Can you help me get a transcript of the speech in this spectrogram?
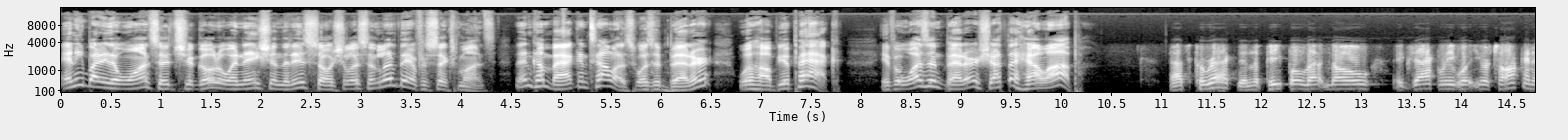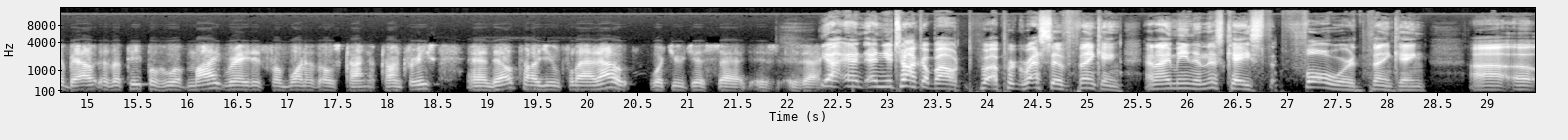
Anybody that wants it should go to a nation that is socialist and live there for six months. Then come back and tell us, was it better? We'll help you pack. If it wasn't better, shut the hell up. That's correct. And the people that know exactly what you're talking about are the people who have migrated from one of those kind of countries, and they'll tell you flat out what you just said is is accurate. Yeah, and, and you talk about p- progressive thinking, and I mean in this case, forward thinking. Uh, uh,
